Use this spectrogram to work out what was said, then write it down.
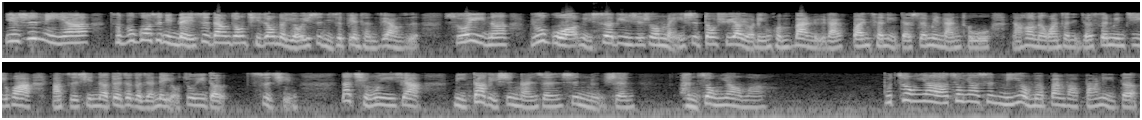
也是你呀，只不过是你累世当中其中的有一世你是变成这样子。所以呢，如果你设定是说每一世都需要有灵魂伴侣来完成你的生命蓝图，然后呢完成你的生命计划，然后执行呢对这个人类有注意的事情。那请问一下，你到底是男生是女生，很重要吗？不重要啊，重要是你有没有办法把你的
